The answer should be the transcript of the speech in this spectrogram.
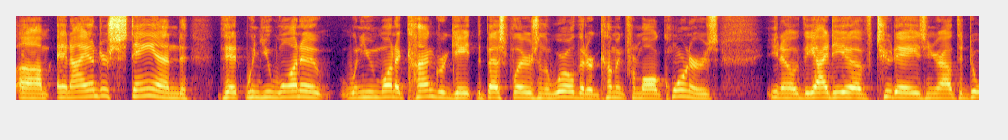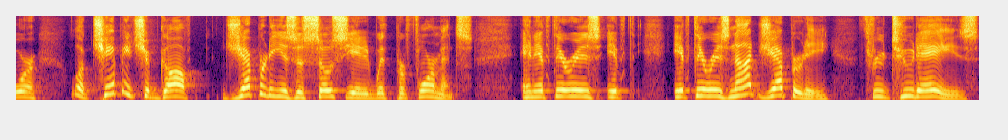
Um, and I understand that when you want to when you want to congregate the best players in the world that are coming from all corners, you know the idea of two days and you're out the door. Look, championship golf jeopardy is associated with performance, and if there is if if there is not jeopardy through two days,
